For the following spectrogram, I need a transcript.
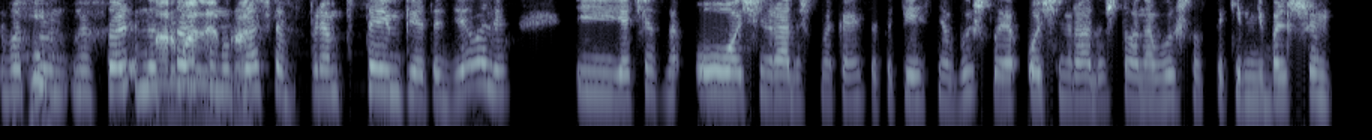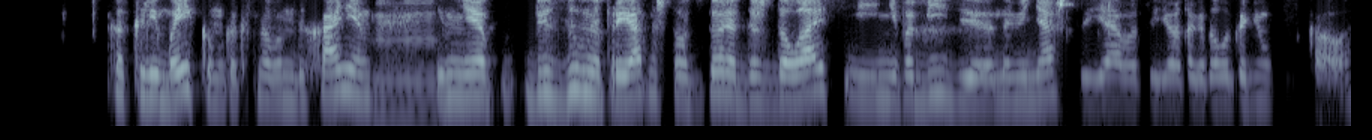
Вот ну, настолько, настолько мы практика. просто прям в темпе это делали. И я, честно, очень рада, что наконец эта песня вышла. Я очень рада, что она вышла с таким небольшим как ремейком, как с новым дыханием. Mm-hmm. И мне безумно приятно, что аудитория дождалась и не в обиде на меня, что я вот ее так долго не упускала.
